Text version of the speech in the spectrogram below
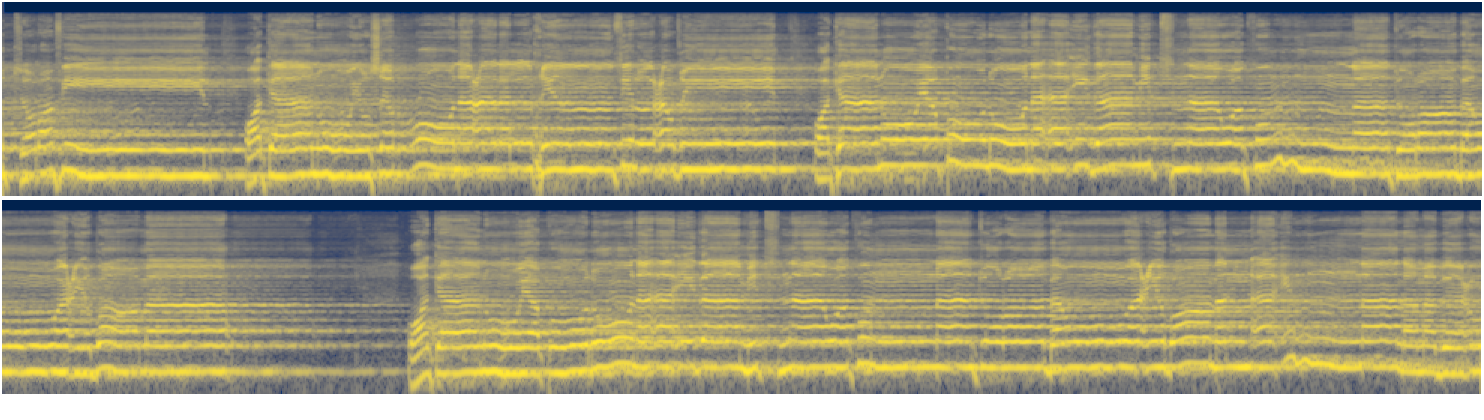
ذلك مترفين وكانوا يصرون على الحنث العظيم وكانوا يقولون أئذا متنا وكنا ترابا وعظاما وكانوا يقولون أئذا متنا وكنا ترابا وعظاما أئنا لمبعوثون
